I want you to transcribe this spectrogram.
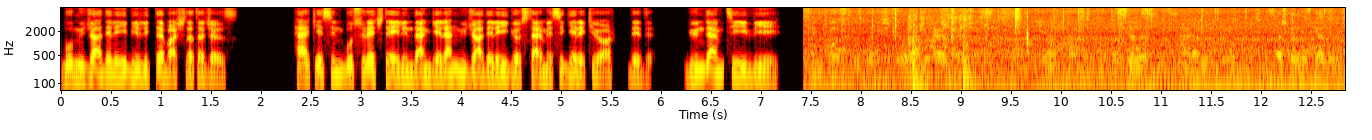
bu mücadeleyi birlikte başlatacağız. Herkesin bu süreçte elinden gelen mücadeleyi göstermesi gerekiyor, dedi. Gündem TV Başkanım hoş geldiniz.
